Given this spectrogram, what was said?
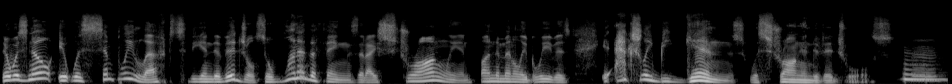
There was no, it was simply left to the individual. So, one of the things that I strongly and fundamentally believe is it actually begins with strong individuals. Mm.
